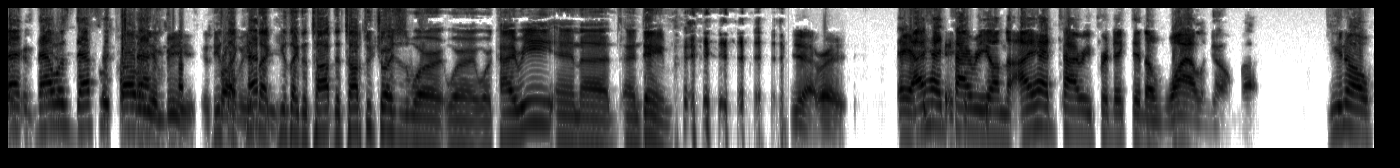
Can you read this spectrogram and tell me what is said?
that, that was definitely It's probably Embiid. It's He's like probably he's like he's like the top the top two choices were were were Kyrie and uh and Dame. yeah, right. Hey, I had Kyrie on the. I had Kyrie predicted a while ago, but you know,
